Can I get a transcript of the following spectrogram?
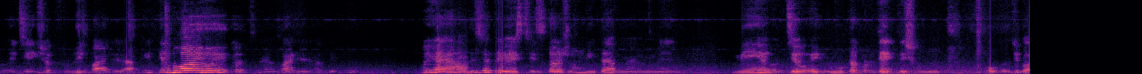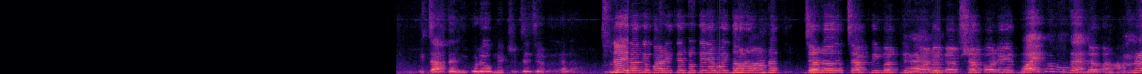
রয়েছে এইসব শুনে বাইরে রাখি ভয় হয়ে গেছে। হ্যাঁ, বাইরে রাখি ওই হ্যাঁ আমাদের সাথে এসছিস করে সঙ্গীতা মেয়ে হচ্ছে ওই মোটা করে দেখতে সুন্দর। ও বলছে তাড়াতাড়ি মেট্রোতে চলে গেল না এর আগে বাড়িতে ঢুকে যাবে ধরো আমরা যারা চাকরি বাকরি হ্যাঁ। করে ব্যবসা করে ভয় কেন আমরা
